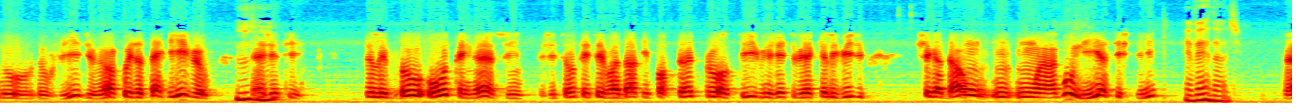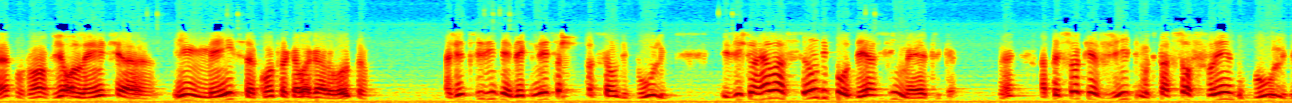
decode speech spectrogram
no, no vídeo, né, uma coisa terrível. Uhum. Né, a gente celebrou ontem, né? Assim, a gente ontem teve uma data importante para o autismo e a gente vê aquele vídeo, chega a dar um, um, uma agonia assistir. É verdade. Né, por uma violência imensa contra aquela garota. A gente precisa entender que nessa situação de bullying existe uma relação de poder assimétrica. Né? A pessoa que é vítima, que está sofrendo bullying,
